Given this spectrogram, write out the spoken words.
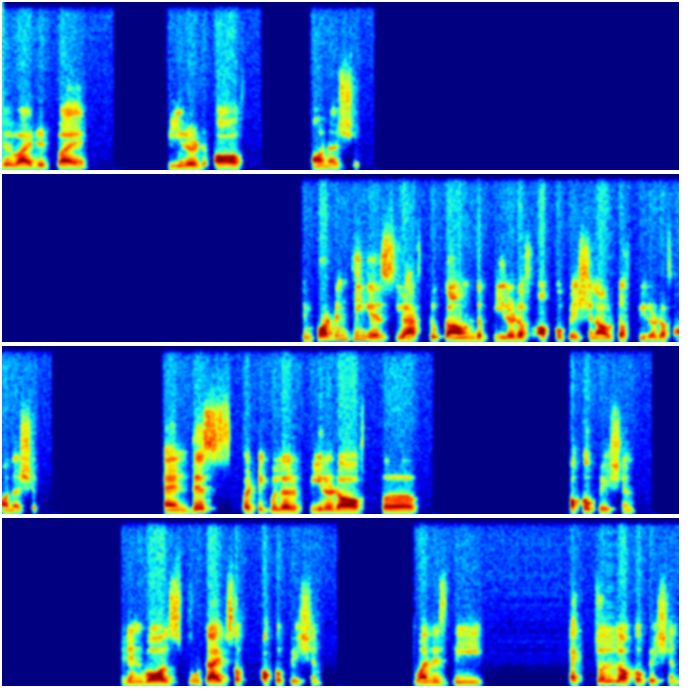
divided by period of ownership. Important thing is you have to count the period of occupation out of period of ownership. And this particular period of uh, occupation, it involves two types of occupation. One is the actual occupation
